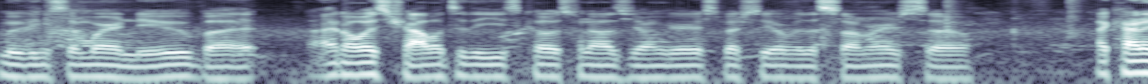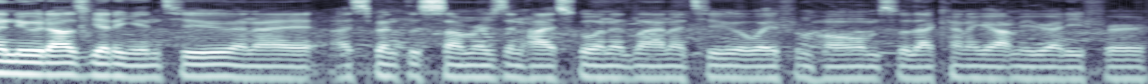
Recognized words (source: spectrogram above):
moving somewhere new. But I'd always traveled to the East Coast when I was younger, especially over the summers. So I kind of knew what I was getting into, and I, I spent the summers in high school in Atlanta too, away from home. So that kind of got me ready for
